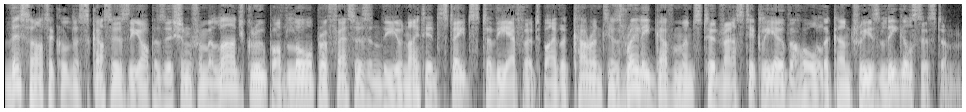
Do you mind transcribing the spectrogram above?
This article discusses the opposition from a large group of law professors in the United States to the effort by the current Israeli government to drastically overhaul the country's legal system.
